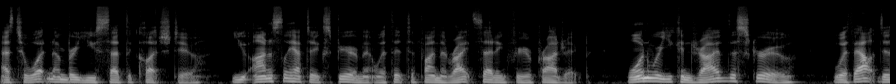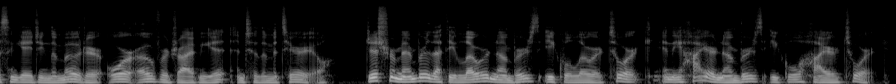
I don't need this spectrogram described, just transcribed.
as to what number you set the clutch to. You honestly have to experiment with it to find the right setting for your project. One where you can drive the screw without disengaging the motor or overdriving it into the material. Just remember that the lower numbers equal lower torque and the higher numbers equal higher torque.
